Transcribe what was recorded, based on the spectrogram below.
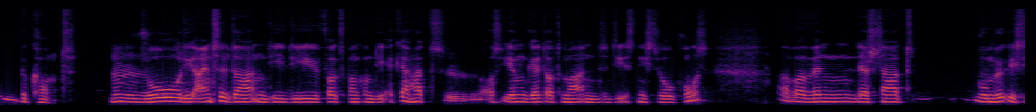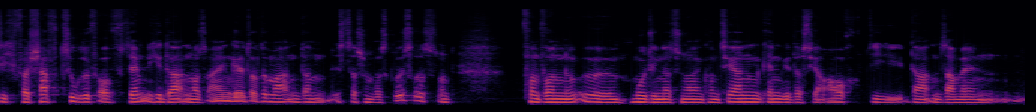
bekommt. Ne, so die Einzeldaten, die die Volksbank um die Ecke hat äh, aus ihrem Geldautomaten, die ist nicht so groß. Aber wenn der Staat womöglich sich verschafft Zugriff auf sämtliche Daten aus allen Geldautomaten, dann ist das schon was Größeres und von, von äh, multinationalen Konzernen kennen wir das ja auch, die Daten sammeln,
